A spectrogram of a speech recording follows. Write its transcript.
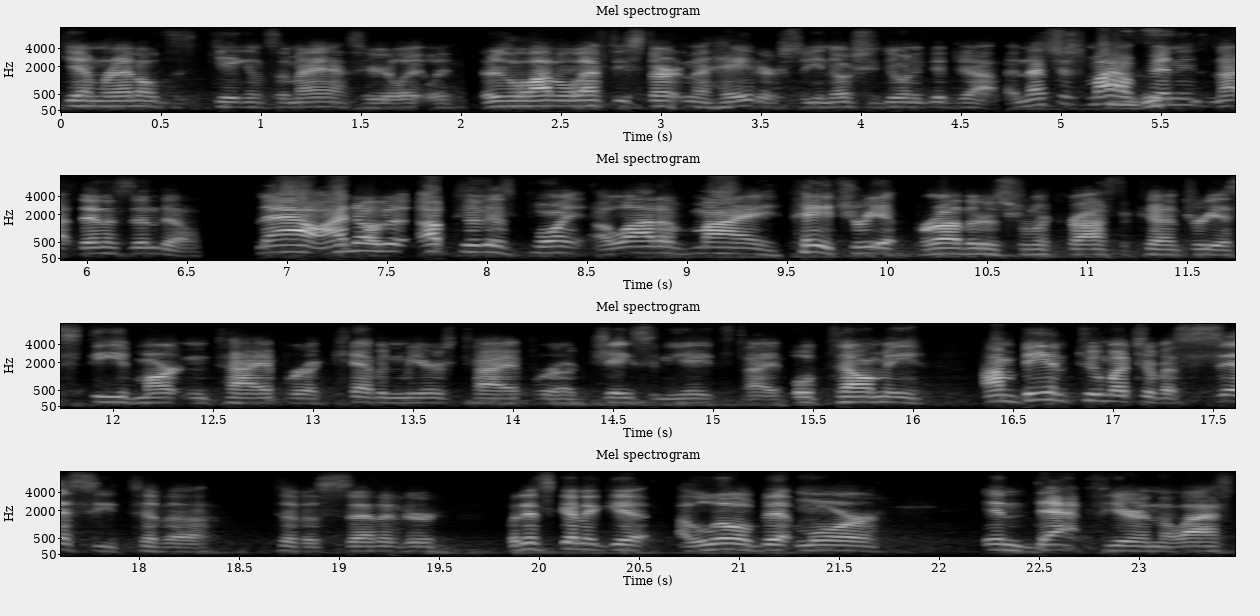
Kim Reynolds is kicking some ass here lately. There's a lot of lefties starting to hate her, so you know she's doing a good job. And that's just my mm-hmm. opinion, not Dennis Zindel. Now, I know that up to this point, a lot of my Patriot brothers from across the country, a Steve Martin type or a Kevin Mears type or a Jason Yates type, will tell me I'm being too much of a sissy to the to the senator. But it's going to get a little bit more in depth here in the last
